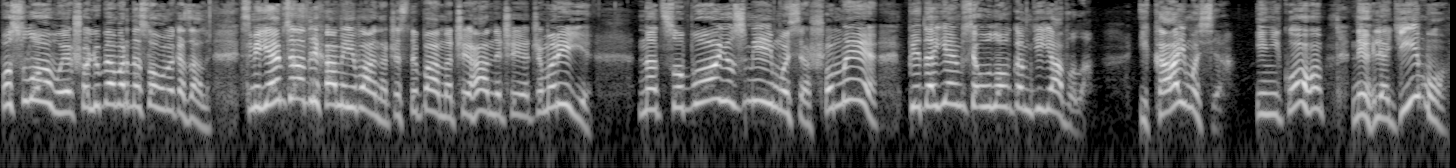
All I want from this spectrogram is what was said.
По слову, якщо любе марне слово, ми казали, сміємося над гріхами Івана, чи Степана, чи Ганни, чи, чи Марії. Над собою сміємося, що ми піддаємося уловкам діявола. І каймося, і нікого не глядімо,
